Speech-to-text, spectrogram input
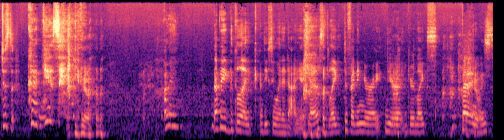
just good music. yeah. I mean that'd be like a decent way to die, I guess. like defending your right your your likes. But anyways.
